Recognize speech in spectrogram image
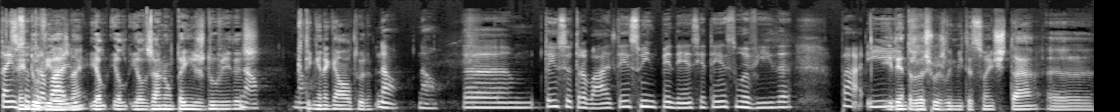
tem Sem o seu dúvidas, trabalho. não é? Ele, ele, ele já não tem as dúvidas Não, que não. tinha naquela altura. Não, não. Ahm, tem o seu trabalho, tem a sua independência, tem a sua vida. Pá, e, E dentro das suas limitações está, ah,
